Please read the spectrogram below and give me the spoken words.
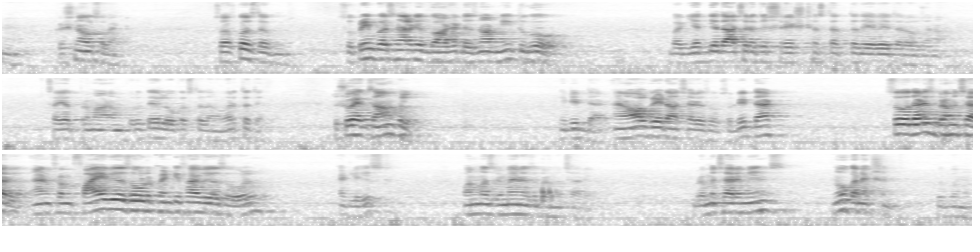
Hmm. Krishna also went. So, of course, the Supreme Personality of Godhead does not need to go. But yad yad acharati shreshthas tatta devetaro. Sayat pramanam kurute lokastadanu vartate. To show example, he did that. And all great acharyas also did that. So that is brahmachari. And from 5 years old to 25 years old, at least, one must remain as a brahmachari. Brahmachari means no connection with women.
